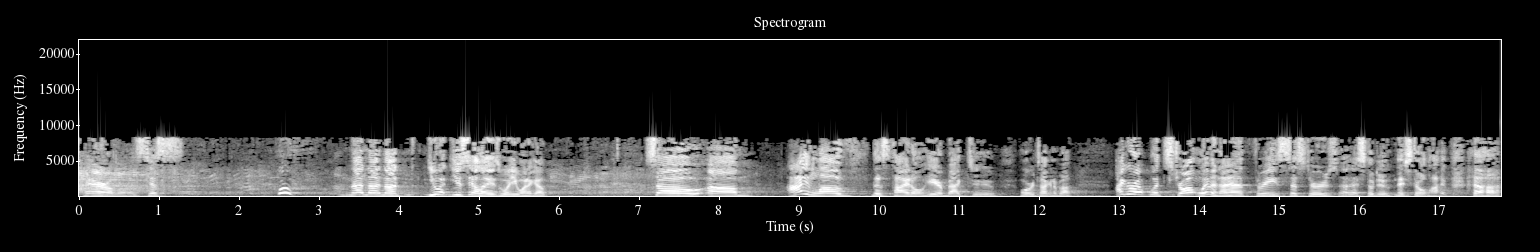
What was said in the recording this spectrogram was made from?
terrible. It's just, whew. Not, not, not, UCLA is where you want to go. So, um, I love this title here, back to what we're talking about. I grew up with strong women. I had three sisters. Uh, I still do. They're still alive. Uh,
